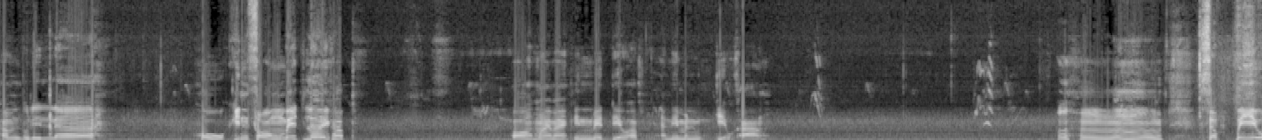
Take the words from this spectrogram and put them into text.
ฮัมดุลิลละโหกินสองเม็ดเลยครับอ๋อไม่ไม่กินเม็ดเดียวครับ อันนี้มันเกี่ยวคางอือหือสปิว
